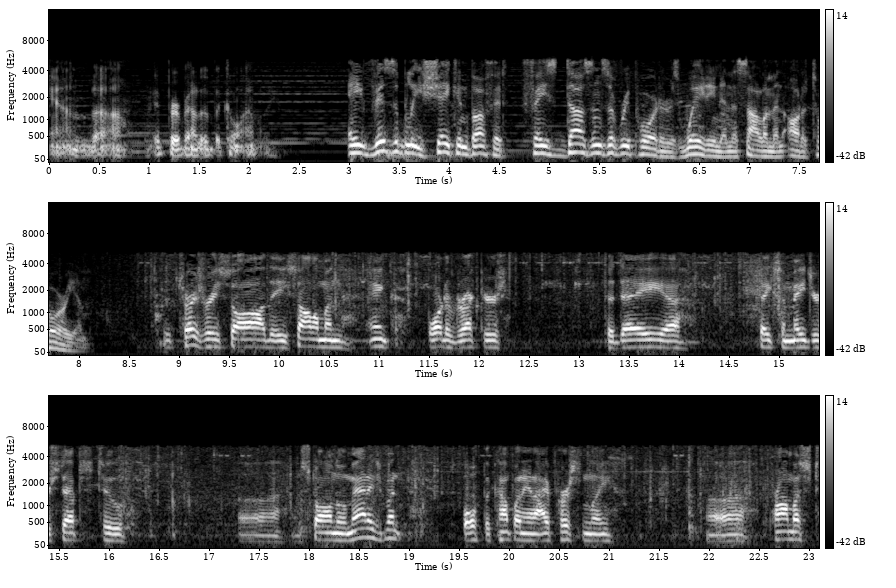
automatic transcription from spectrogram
And uh, it prevented the calamity. A visibly shaken Buffett faced dozens of reporters waiting in the Salomon Auditorium. The Treasury saw the Salomon Inc. Board of Directors today uh, take some major steps to uh, install new management. Both the company and I personally uh, promised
